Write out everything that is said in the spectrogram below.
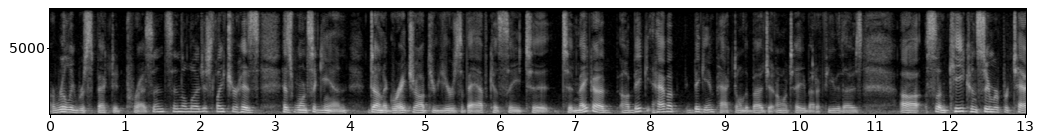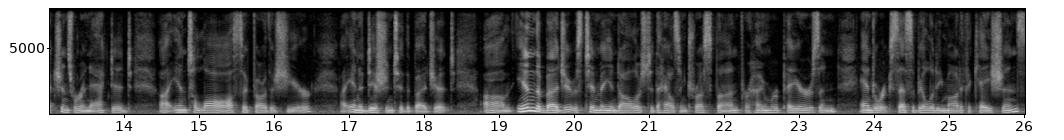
a really respected presence in the legislature, has has once again done a great job through years of advocacy to to make a, a big have a big impact on the budget. I want to tell you about a few of those. Uh, some key consumer protections were enacted uh, into law so far this year, uh, in addition to the budget. Um, in the budget was $10 million to the Housing Trust Fund for home repairs and, and or accessibility modifications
